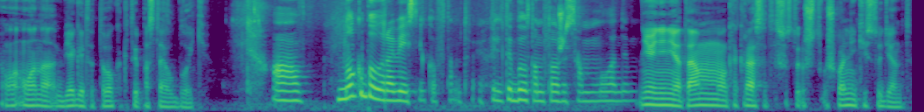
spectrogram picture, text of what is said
он, он бегает от того, как ты поставил блоки. А много было ровесников там твоих? Или ты был там тоже самым молодым? Не-не-не, там как раз это школьники и студенты.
